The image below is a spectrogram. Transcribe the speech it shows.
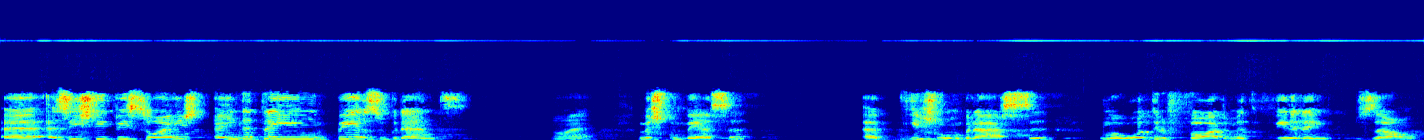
Ah, as instituições ainda têm um peso grande, não é? Mas começa a vislumbrar-se uma outra forma de ver a inclusão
